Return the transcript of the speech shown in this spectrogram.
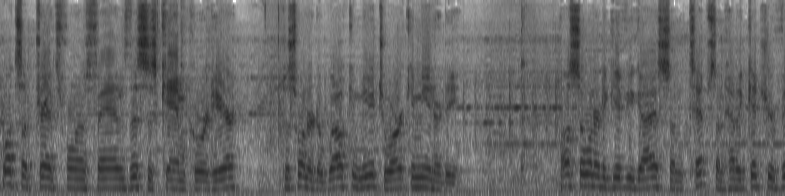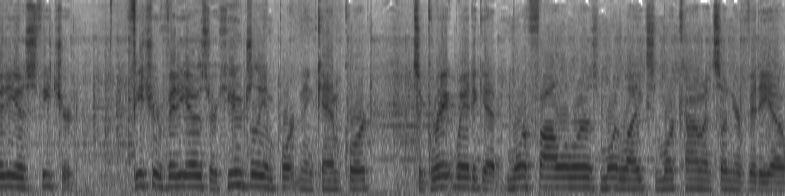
What's up Transformers fans, this is Kamcord here. Just wanted to welcome you to our community. Also wanted to give you guys some tips on how to get your videos featured. Featured videos are hugely important in Kamcord. It's a great way to get more followers, more likes, and more comments on your video.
